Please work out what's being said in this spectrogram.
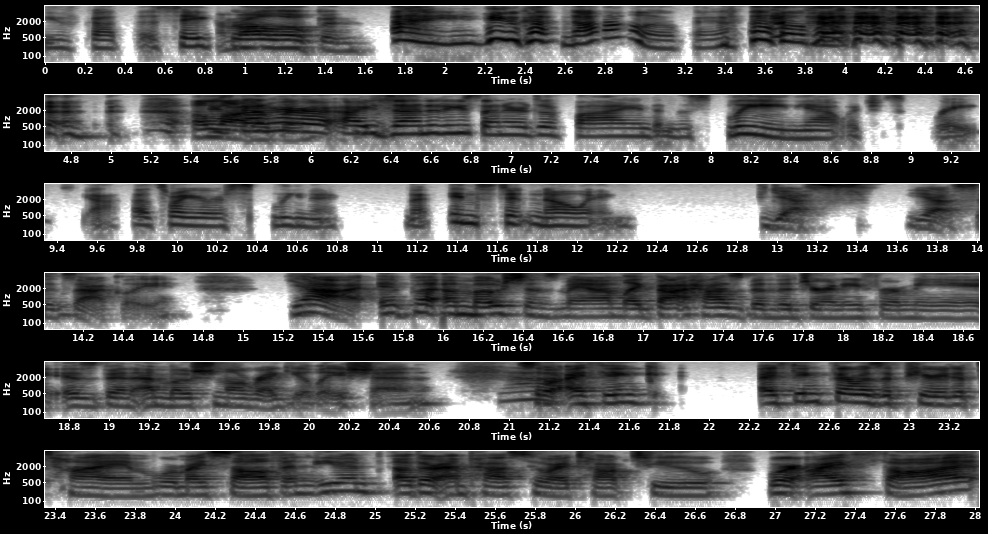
you've got the sacral I'm all open. You got not all open. A she's lot got open. her identity center defined and the spleen yeah which is great. Yeah that's why you're a splenic that instant knowing. Yes yes mm-hmm. exactly. Yeah it but emotions man like that has been the journey for me has been emotional regulation. Yeah. so i think i think there was a period of time where myself and even other empaths who i talked to where i thought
